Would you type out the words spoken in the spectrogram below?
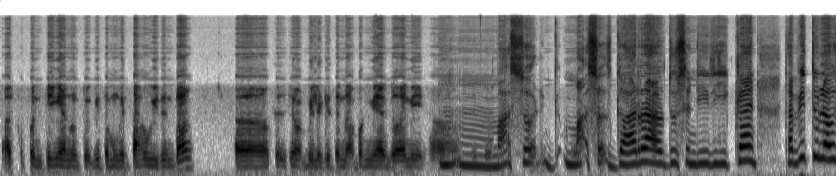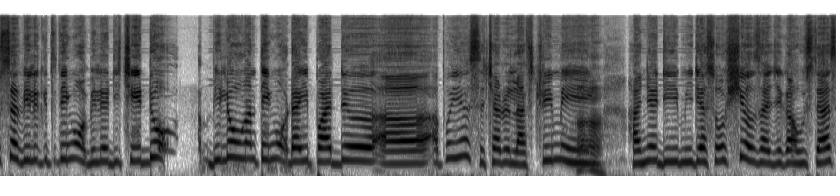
uh, kepentingan untuk kita mengetahui tentang uh, bila kita nak berniaga ni. Ha hmm, maksud maksud garal tu sendiri kan. Tapi itulah ustaz bila kita tengok bila dicedok bila orang tengok daripada uh, apa ya secara live streaming uh-huh. hanya di media sosial saja kan ustaz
